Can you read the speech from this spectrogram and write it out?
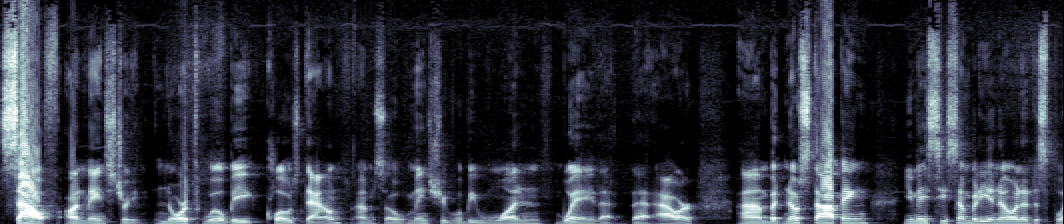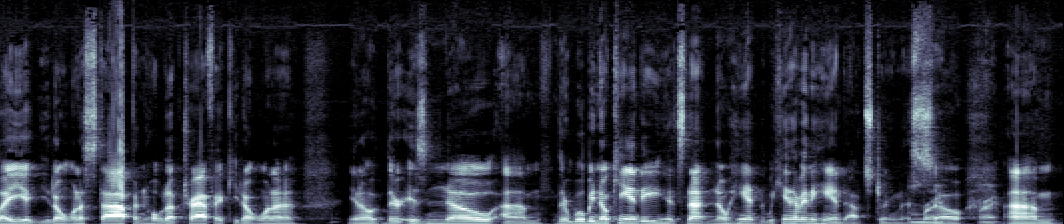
south on Main Street. North will be closed down, um, so Main Street will be one way that, that hour. Um, but no stopping. You may see somebody you know in a display. You, you don't want to stop and hold up traffic. You don't want to you know, there is no, um, there will be no candy. It's not no hand. We can't have any handouts during this. Right, so, right. Um,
